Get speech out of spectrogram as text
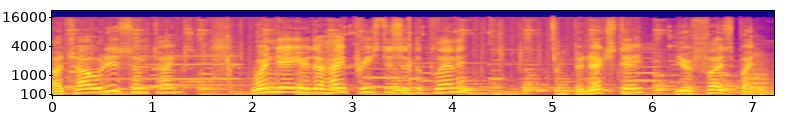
that's how it is sometimes. One day you're the high priestess of the planet, the next day you're Fuzz Button.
